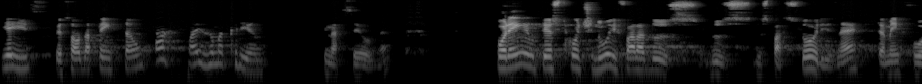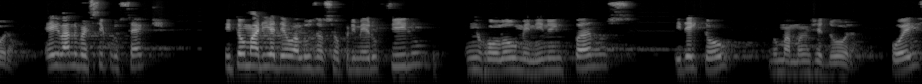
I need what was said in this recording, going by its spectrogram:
E é isso. O pessoal da pensão, ah, mais uma criança que nasceu, né? Porém, o texto continua e fala dos, dos, dos pastores, né? Também foram. E lá no versículo 7, então Maria deu à luz ao seu primeiro filho, enrolou o menino em panos e deitou numa manjedoura, pois,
